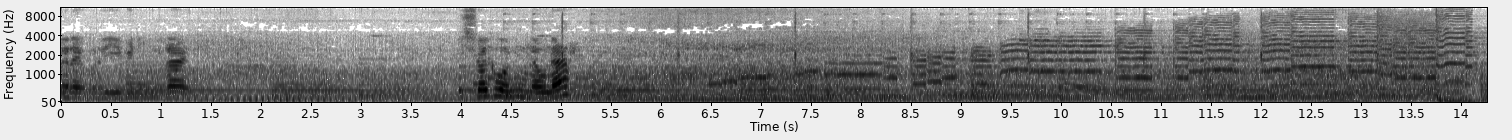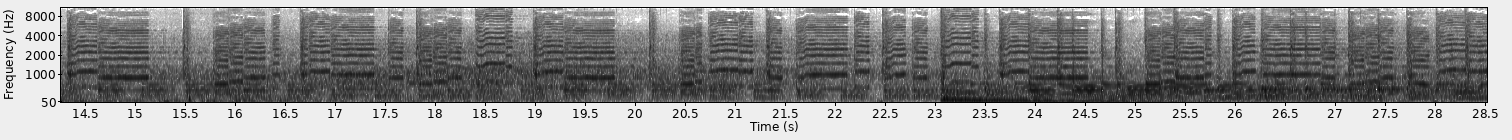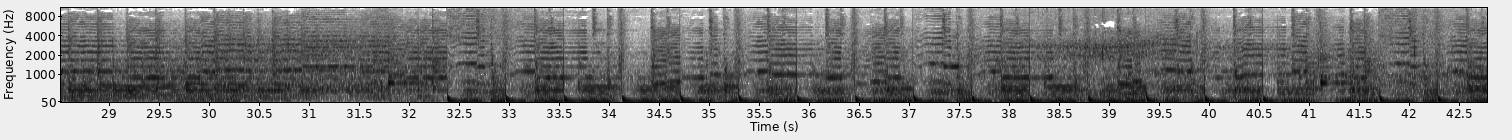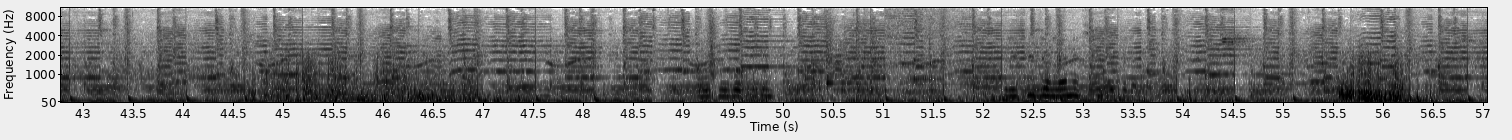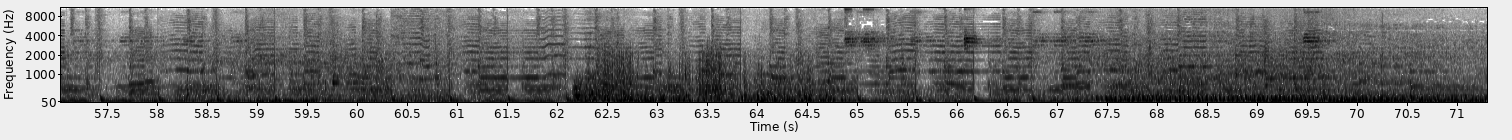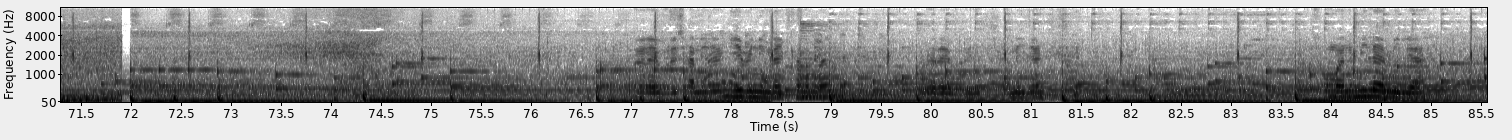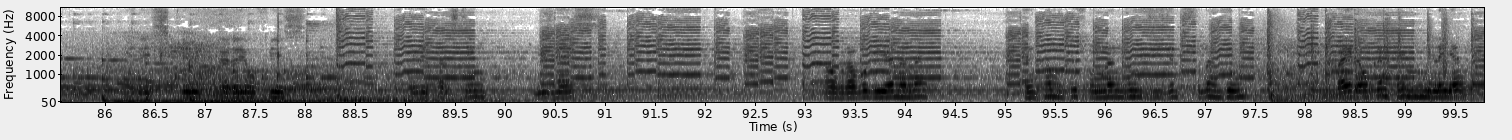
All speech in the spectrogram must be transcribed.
clear every é evening, right? Isso é que eu não. Biz oturun. Reşit Cemre'nin üstünde. सानैजों इभिनिं राइड खालामबाय बोराय बुरै सानैजों समानो मिलाया मिलाया ओरै स्कुल ओरै अफिस ओरै फारसेथिं बिज़नेस मावग्राबो गैया नालाय ओंखाम ओंख्रि संनांगौ जि जोम बाहेरायाव ओंखायनो टाइम मिलाया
